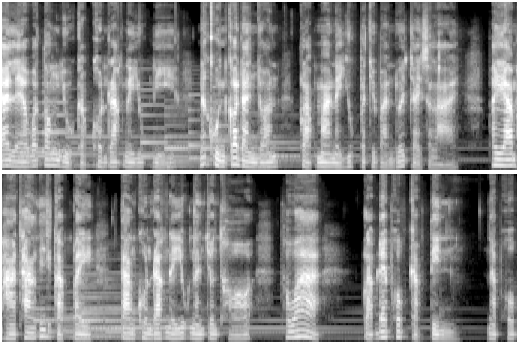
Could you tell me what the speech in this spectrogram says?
ได้แล้วว่าต้องอยู่กับคนรักในยุคนี้ นักคุณก็ดันย้อนกลับมาในยุคปัจจุบันด้วยใจสลาย พยายามหาทางที่จะกลับไปตามคนรักในยุคนั้นจนท้อทว่า กลับได้พบกับตินนะพบ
